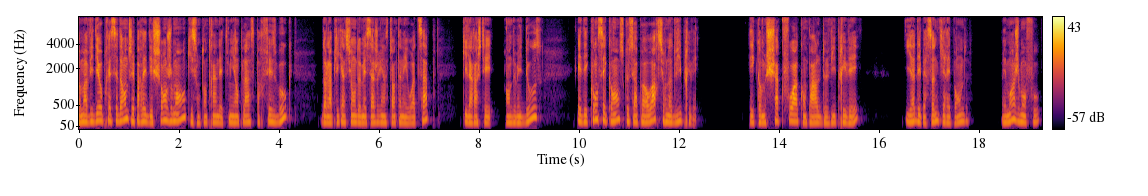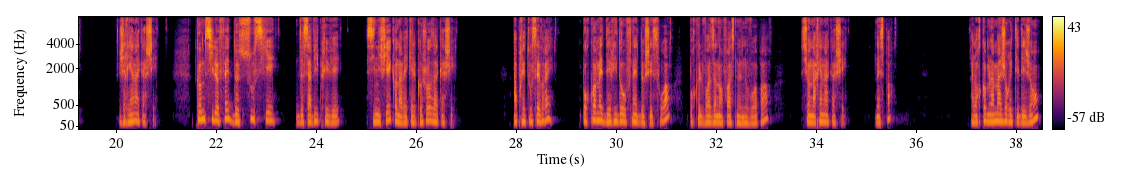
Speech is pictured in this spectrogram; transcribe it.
Dans ma vidéo précédente, j'ai parlé des changements qui sont en train d'être mis en place par Facebook dans l'application de messagerie instantanée WhatsApp qu'il a racheté en 2012 et des conséquences que ça peut avoir sur notre vie privée. Et comme chaque fois qu'on parle de vie privée, il y a des personnes qui répondent Mais moi je m'en fous, j'ai rien à cacher. Comme si le fait de soucier de sa vie privée signifiait qu'on avait quelque chose à cacher. Après tout, c'est vrai. Pourquoi mettre des rideaux aux fenêtres de chez soi pour que le voisin en face ne nous voit pas si on n'a rien à cacher N'est-ce pas? Alors comme la majorité des gens,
